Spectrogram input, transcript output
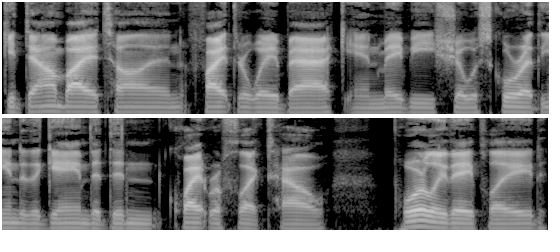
get down by a ton, fight their way back, and maybe show a score at the end of the game that didn't quite reflect how poorly they played.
